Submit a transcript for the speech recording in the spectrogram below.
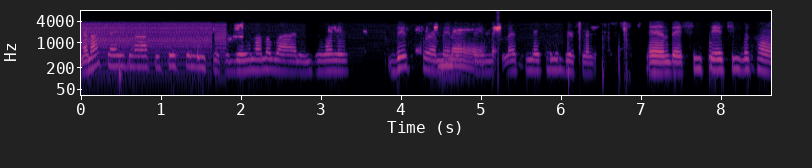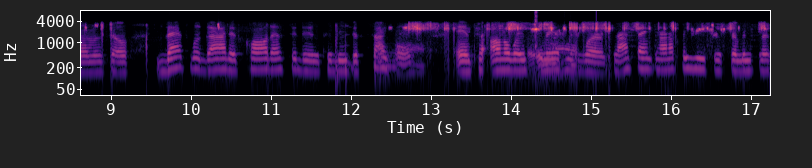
And I thank God for Sister Lisa for being on the line and joining this prayer ministry. Let's make a difference. And that she said she was home. And so that's what God has called us to do, to be disciples and to always spread his word. So I thank God for you, Sister Lisa,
